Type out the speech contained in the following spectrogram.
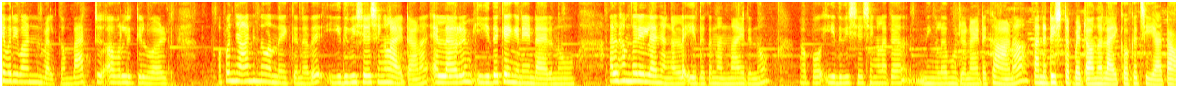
everyone welcome back to our little world അപ്പോൾ ഞാൻ ഇന്ന് വന്നേക്കുന്നത് ഈദ് വിശേഷങ്ങളായിട്ടാണ്. എല്ലാവരും ഈദൊക്കെ എങ്ങനെയുണ്ടായിരുന്നു? അലഹമ്മദില്ല ഞങ്ങളുടെ ഈദൊക്കെ നന്നായിരുന്നു. അപ്പോൾ ഈദ് വിശേഷങ്ങളൊക്കെ നിങ്ങൾ മുഴുവനായിട്ട് കാണുക. കണ്ടിട്ട് ഇഷ്ടപ്പെട്ടാൽ ഒന്ന് ലൈക്കൊക്കെ ചെയ്യാം കേട്ടോ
